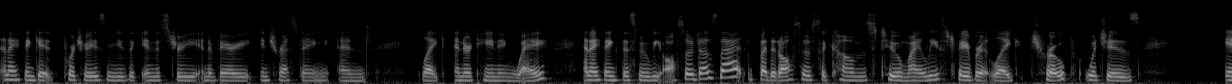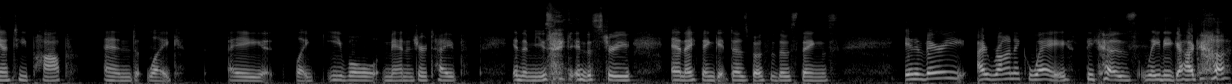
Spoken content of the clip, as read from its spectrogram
and I think it portrays the music industry in a very interesting and like entertaining way. And I think this movie also does that, but it also succumbs to my least favorite like trope, which is anti-pop and like a like evil manager type in the music industry and i think it does both of those things in a very ironic way because Lady Gaga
